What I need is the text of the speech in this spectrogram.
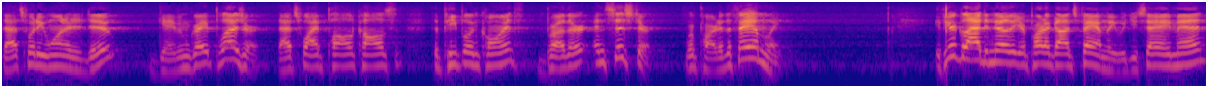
That's what he wanted to do. Gave him great pleasure. That's why Paul calls the people in Corinth brother and sister. We're part of the family. If you're glad to know that you're part of God's family, would you say amen?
